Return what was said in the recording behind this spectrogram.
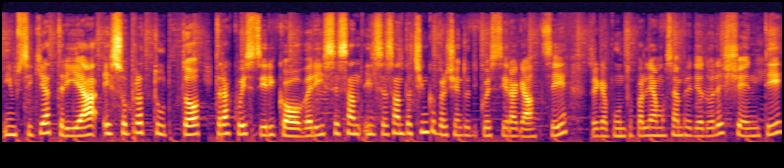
in psichiatria e soprattutto tra questi ricoveri sessan- il 65% di questi ragazzi, perché appunto parliamo sempre di adolescenti,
